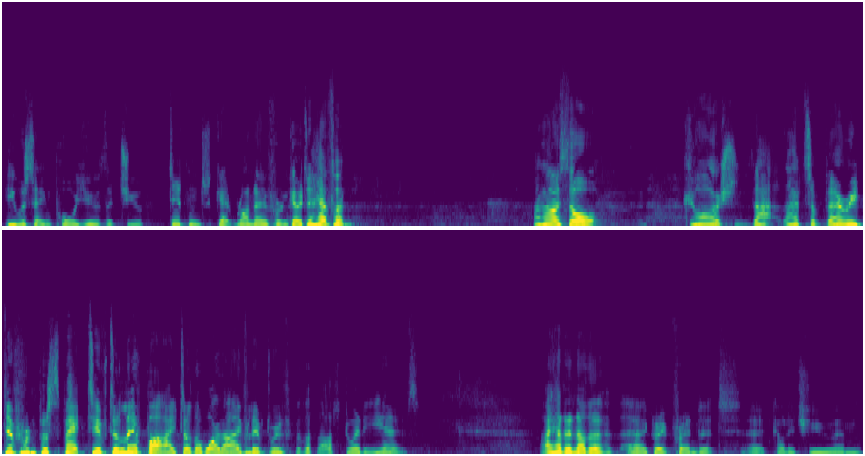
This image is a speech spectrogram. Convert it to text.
He was saying, Poor you that you didn't get run over and go to heaven. And I thought, gosh, that, that's a very different perspective to live by to the one I've lived with for the last 20 years. I had another uh, great friend at, at college who, um,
